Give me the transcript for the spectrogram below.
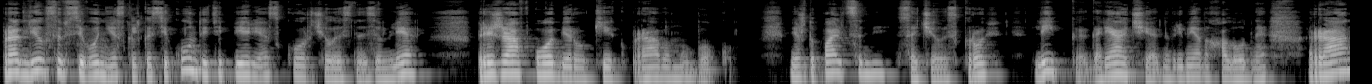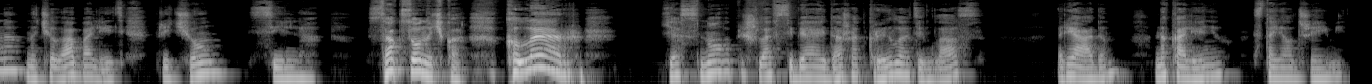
продлился всего несколько секунд, и теперь я скорчилась на земле, прижав обе руки к правому боку. Между пальцами сочилась кровь, липкая, горячая, одновременно холодная. Рана начала болеть, причем сильно. «Саксоночка! Клэр!» Я снова пришла в себя и даже открыла один глаз. Рядом, на коленях, стоял Джейми.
